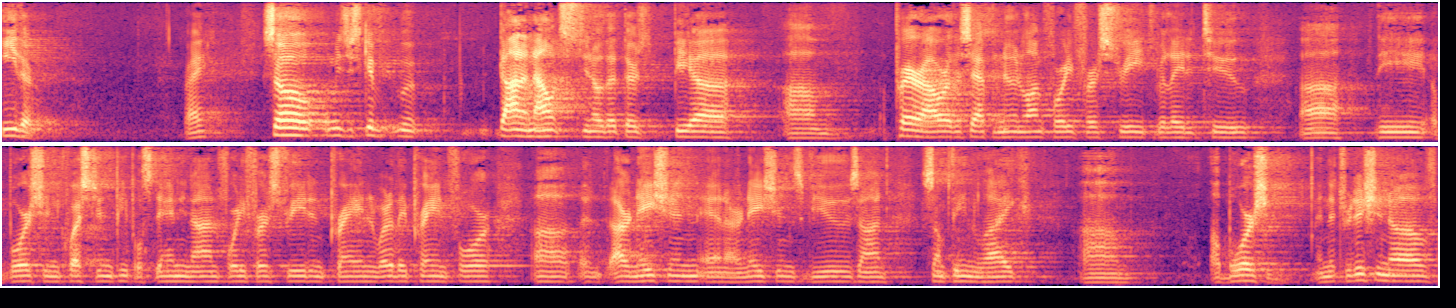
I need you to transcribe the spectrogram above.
either. Right? So let me just give. Don announced, you know, that there's be a, um, a prayer hour this afternoon along 41st Street related to uh, the abortion question. People standing on 41st Street and praying, and what are they praying for? Uh, our nation and our nation's views on something like um, abortion and the tradition of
